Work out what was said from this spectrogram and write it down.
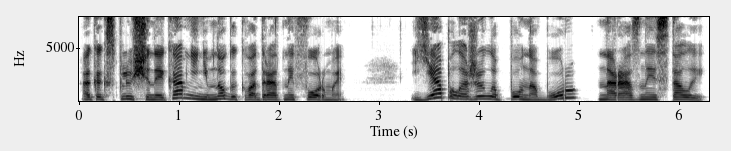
а как сплющенные камни немного квадратной формы. Я положила по набору на разные столы.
